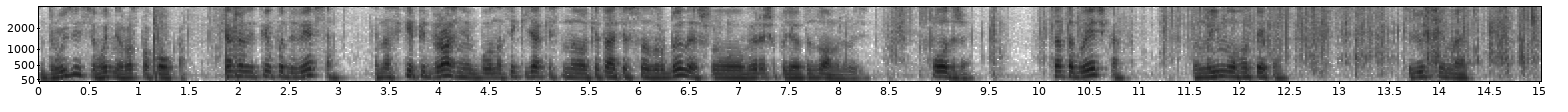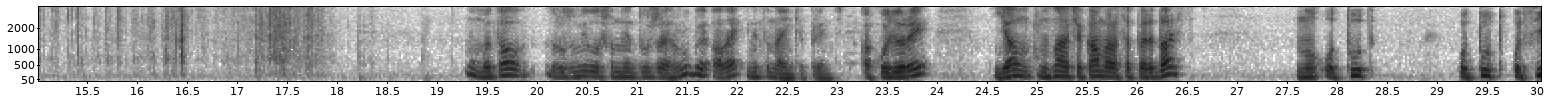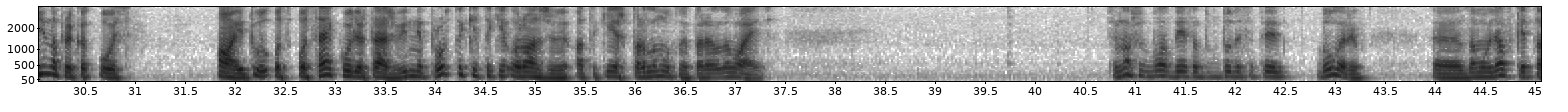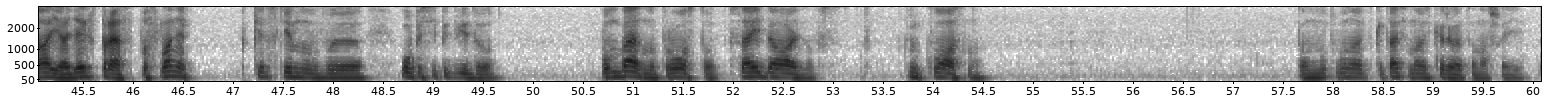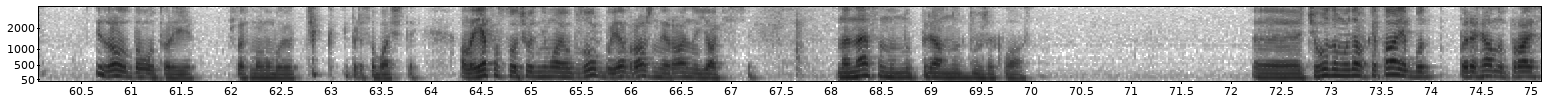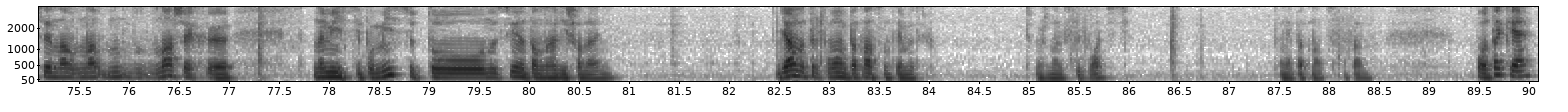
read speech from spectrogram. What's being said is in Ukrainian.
Друзі, сьогодні розпаковка. Я вже відкрив, подивився. Наскільки під враженням, бо наскільки якісно китайці все зробили, що вирішив поділитися з вами, друзі. Отже, ця табличка з моїм логотипом. Цілющий мед. Ну, метал, зрозуміло, що не дуже грубий, але і не тоненький, в принципі. А кольори, я не знаю, чи камера це передасть. Ну, отут, отут, оці, наприклад, ось. А, і тут оц- оцей колір теж. Він не просто якийсь такий оранжевий, а такий аж перламутний, переливається. Ціна щось була, здається, до до 10 доларів. Е, замовляв в Китаї, Аліекспрес. Послання скинув в описі під відео. Бомбезно, просто, все ідеально, ну, класно. Тому, тому навіть китайці навіть кирилиця наша є. І зразу до отвори є. Що так можна буде чик і присобачити. Але я просто чого знімаю обзор, бо я вражений реальною якістю. Нанесено ну прям ну дуже класно. Е, чого замовляв в Китаї, бо переглянув прайси на, на, в наших е, на місці по місцю, то ну, ціни там взагалі шалені. Діаметр, по-моєму, 15 см. Чи може навіть всі 20? Та не 15, напевно. Отаке.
